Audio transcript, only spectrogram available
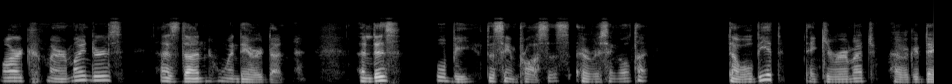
mark my reminders as done when they are done. And this will be the same process every single time. That will be it. Thank you very much. Have a good day.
